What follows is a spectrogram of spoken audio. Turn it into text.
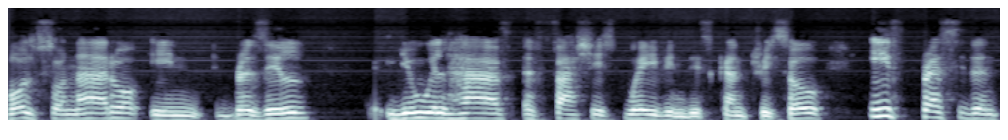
Bolsonaro in Brazil. You will have a fascist wave in this country. So if President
